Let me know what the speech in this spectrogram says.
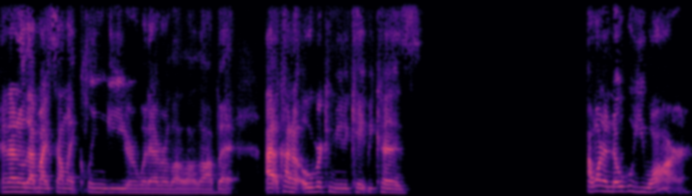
And I know that might sound like clingy or whatever, la la la, but I kind of over communicate because I want to know who you are.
